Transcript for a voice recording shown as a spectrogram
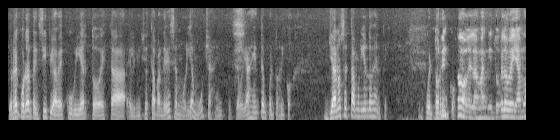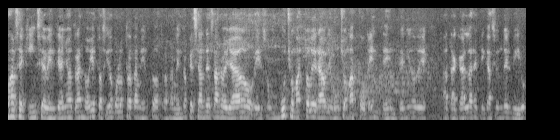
Yo recuerdo al principio haber cubierto esta, el inicio de esta pandemia, se moría mucha gente, se moría gente en Puerto Rico. Ya no se está muriendo gente en Puerto Rico. No, de la magnitud que lo veíamos hace 15, 20 años atrás, no, y esto ha sido por los tratamientos. Los tratamientos que se han desarrollado eh, son mucho más tolerables, mucho más potentes en términos de atacar la replicación del virus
